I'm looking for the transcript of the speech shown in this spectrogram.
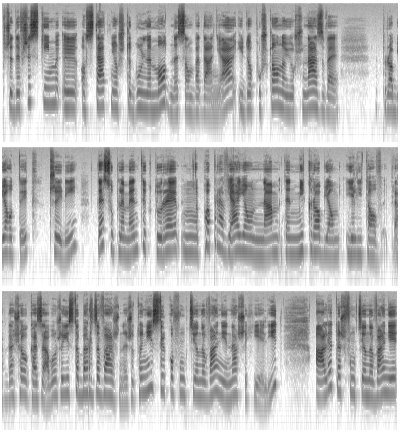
Przede wszystkim ostatnio szczególne modne są badania i dopuszczono już nazwę probiotyk, czyli te suplementy, które mm, poprawiają nam ten mikrobiom jelitowy, prawda? Się okazało, że jest to bardzo ważne, że to nie jest tylko funkcjonowanie naszych jelit, ale też funkcjonowanie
